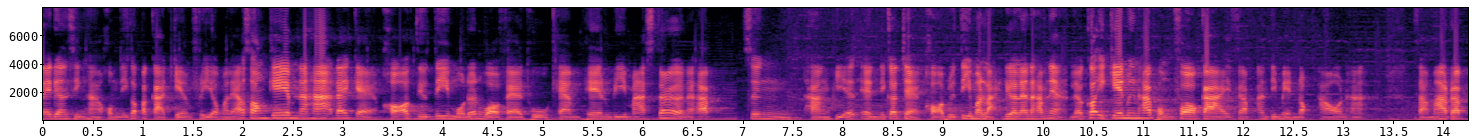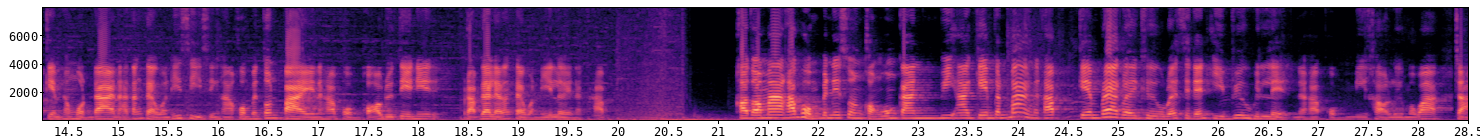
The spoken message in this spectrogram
ในเดือนสิงหาคมนี้ก็ประกาศเกมฟรีออกมาแล้ว 2 เกมนะฮะ ได้แก่ Call of Duty Modern Warfare 2 Campaign Remaster นะครับซึ่งทาง PSN นี่ก็แจก Call of Duty มาหลายเดือนแล้วนะครับเนี่ย แล้วก็อีกเกมหนึงนะครับผม For Guys ครับ Ultimate Knockout นะฮะ สามารถรับเกมทั้งหมดได้นะฮะตั้งแต่วันที่ 4 สิงหาคมเป็นต้นไปนะครับผม Call of Duty นี่รับได้แล้วตั้งแต่วันนี้เลยนะครับ ข่าวต่อมาครับผมเป็นในส่วนของวงการ VR เกมกันบ้างนะครับ เกมแรกเลยคือ Resident Evil Village นะครับผมมีข่าวลือมาว่าจะ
